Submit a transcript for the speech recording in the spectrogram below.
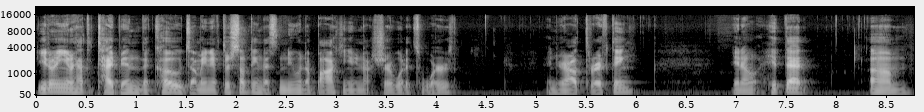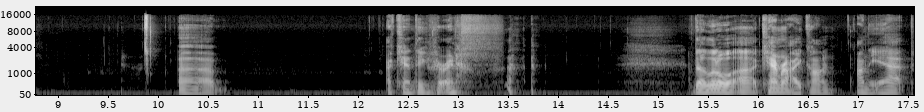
you don't even have to type in the codes. I mean, if there's something that's new in a box and you're not sure what it's worth, and you're out thrifting, you know, hit that. Um, uh, I can't think of it right now. the little uh, camera icon on the app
